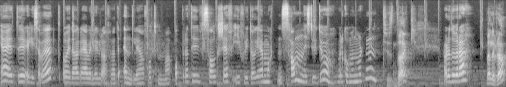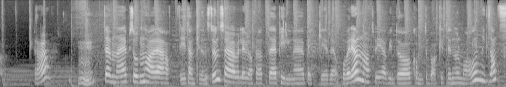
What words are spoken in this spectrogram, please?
Jeg heter Elisabeth, og i dag er jeg veldig glad for at jeg endelig har fått med meg operativ salgssjef i Flytoget, Morten Sand, i studio. Velkommen, Morten. Tusen takk. Har du det bra? Veldig bra. Bra. Mhm. Denne episoden har jeg hatt i tanken en stund, så jeg er veldig glad for at eh, pilene peker oppover igjen, og at vi har begynt å komme tilbake til normalen, ikke sant?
